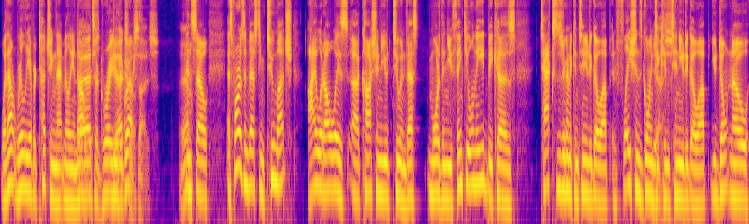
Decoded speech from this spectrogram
without really ever touching that million dollars. That's a great due to growth. exercise. And so, as far as investing too much, I would always uh, caution you to invest more than you think you'll need because taxes are going to continue to go up, inflation's going to continue to go up. You don't know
